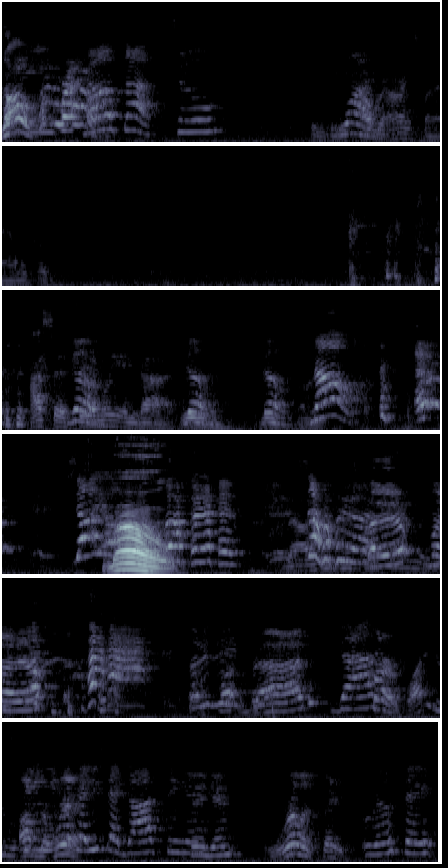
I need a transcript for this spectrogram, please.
Go! three- Turn around! No, stop. Two. Look at the One. Albert Einstein. How the I said Go. family and God. Go. Yeah. Go. Yeah. No. Show your Bro. Show your- said Right there, family. what is it? God God. first. Why you? Off the Singing. rip. Okay, you said God singing, Singing real estate. real estate,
